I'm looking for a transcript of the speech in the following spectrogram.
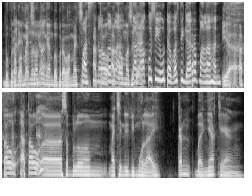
beberapa Ada yang match nonton kan beberapa match Pasti atau nonton atau lah. maksudnya Kalau aku sih udah pasti garap malahan. Iya atau atau eh, sebelum match ini dimulai kan banyak yang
